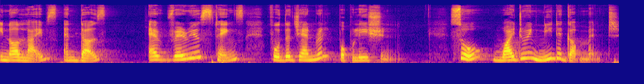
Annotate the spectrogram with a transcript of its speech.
in our lives and does various things for the general population. So, why do we need a government?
